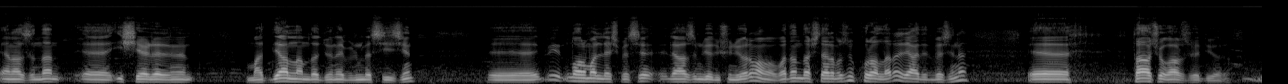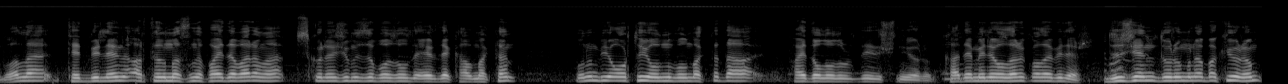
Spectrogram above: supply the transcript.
En azından e, iş yerlerinin maddi anlamda dönebilmesi için e, bir normalleşmesi lazım diye düşünüyorum ama vatandaşlarımızın kurallara riayet etmesini e, daha çok arzu ediyorum. Valla tedbirlerin artırılmasında fayda var ama psikolojimiz de bozuldu evde kalmaktan. Bunun bir orta yolunu bulmakta daha faydalı olur diye düşünüyorum. Kademeli olarak olabilir. Düzce'nin durumuna bakıyorum.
